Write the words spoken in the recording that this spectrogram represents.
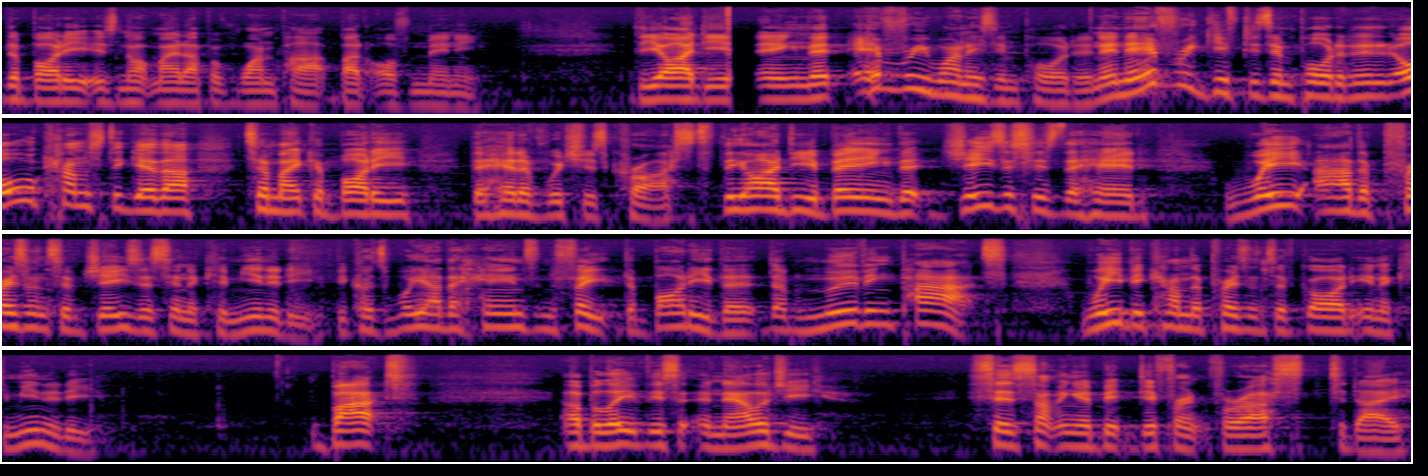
the body is not made up of one part but of many. The idea being that everyone is important and every gift is important and it all comes together to make a body, the head of which is Christ. The idea being that Jesus is the head, we are the presence of Jesus in a community because we are the hands and feet, the body, the, the moving parts. We become the presence of God in a community. But I believe this analogy says something a bit different for us today.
